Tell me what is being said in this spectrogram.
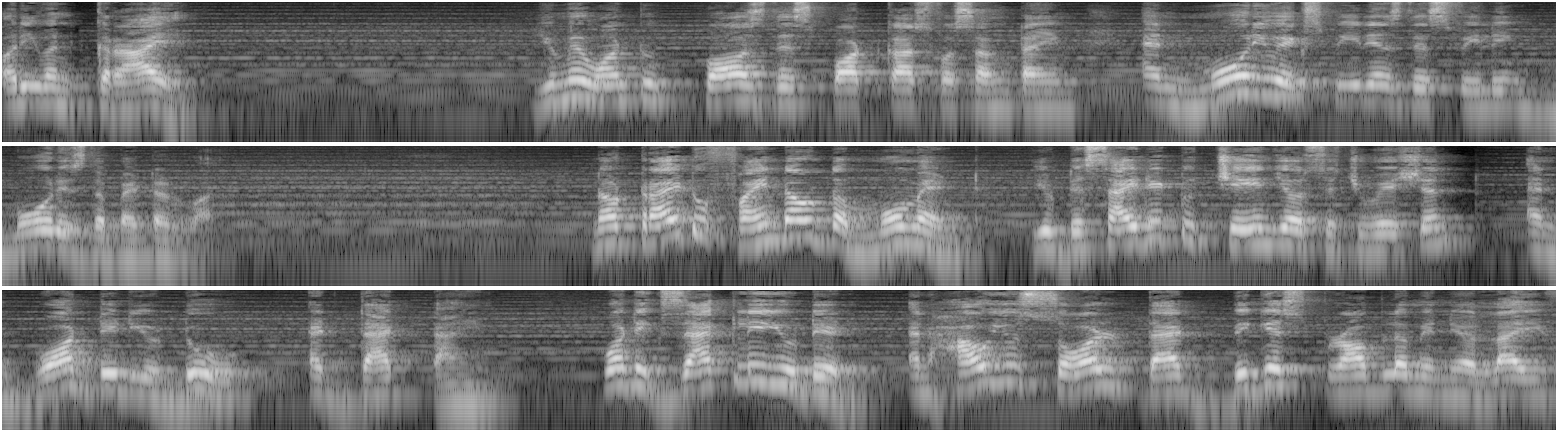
और इवन क्राई you may want to pause this podcast for some time and more you experience this feeling more is the better one Now try to find out the moment you decided to change your situation and what did you do at that time what exactly you did and how you solved that biggest problem in your life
